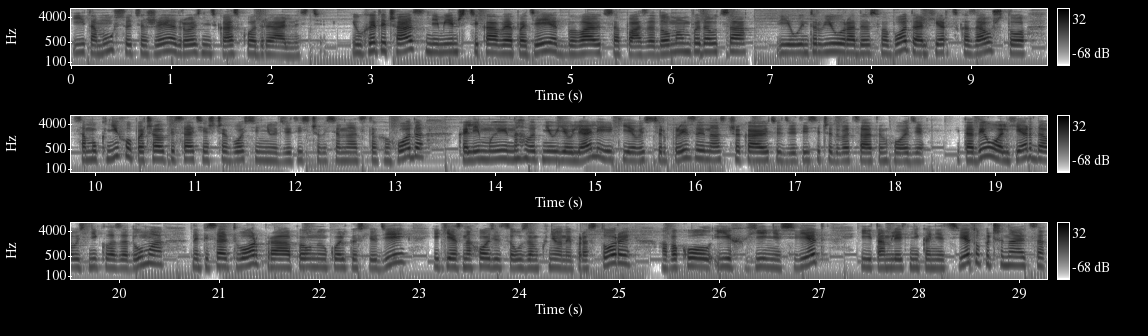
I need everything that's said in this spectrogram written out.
і таму ўсё цяжэй адрозніць казку ад рэальнасці. І ў гэты час не менш цікавыя падзеі адбываюцца па-за домам выдаўца. І ў інтэрв'ю радыёвабода Альгерт сказаў, што саму кнігу пачаў пісаць яшчэ восенню 2018 года, калі мы нават не ўяўлялі, якія вось сюрпрызы нас чакаюць у 2020 годзе. І тады ў Альгерда ўзнікла задума напісаць твор пра пэўную колькасць людзей, якія знаходзяцца ў замкнёнай прасторы, а вакол іх гіне свет, і там летні канец свету пачынаецца.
